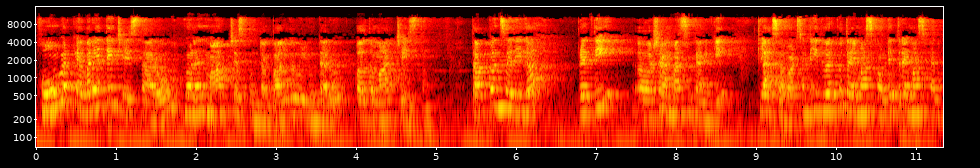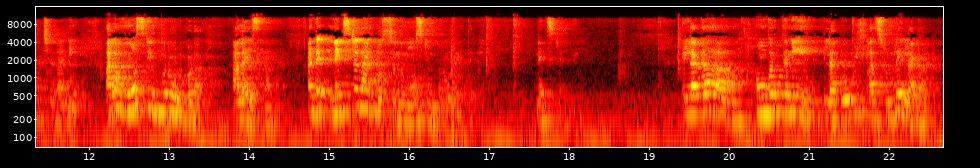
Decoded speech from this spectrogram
హోంవర్క్ ఎవరైతే చేస్తారో వాళ్ళని మార్క్ చేసుకుంటాం. పాల్గొరువులు ఉంటారు వాళ్ళతో మార్క్ చేయిస్తాం. తప్పనిసరిగా ప్రతి ఆ, షాన్మాసికానికి క్లాస్ అవార్డ్స్. అంటే ఇదివరకు త్రైమాసికం ఉంటే త్రైమాసికానికి ఇచ్చేదాన్ని. అలా మోస్ట్ ఇంప్రూవ్డ్ కూడా అలా ఇస్తాం. అంటే నెక్స్ట్ దానికి వస్తుంది మోస్ట్ ఇంప్రూవ్డ్ అయితే. నెక్స్ట్ ఇలాగా హోంవర్క్ని ఇలా గూగుల్ క్లాస్ రూమ్లో ఇలాగా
